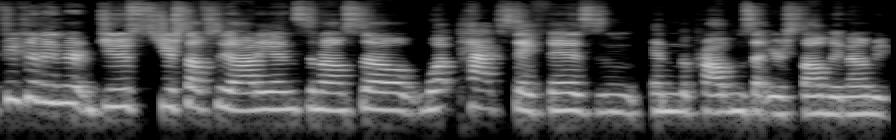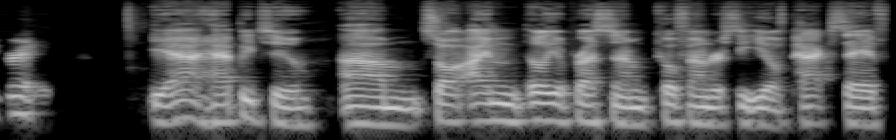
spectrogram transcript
if you could introduce yourself to the audience and also what Paxafe is and, and the problems that you're solving, that would be great. Yeah, happy to. Um, so I'm Ilya Preston. I'm co-founder, CEO of Paxafe.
